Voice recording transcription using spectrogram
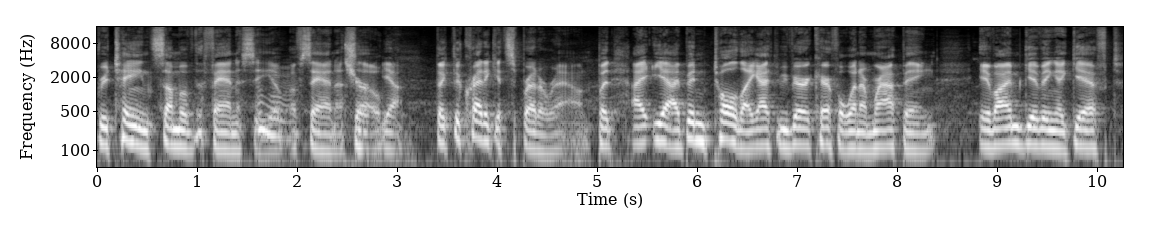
retains some of the fantasy of, mm-hmm. of Santa. Sure, so yeah. like the credit gets spread around. But I yeah, I've been told like I have to be very careful when I'm wrapping. If I'm giving a gift,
